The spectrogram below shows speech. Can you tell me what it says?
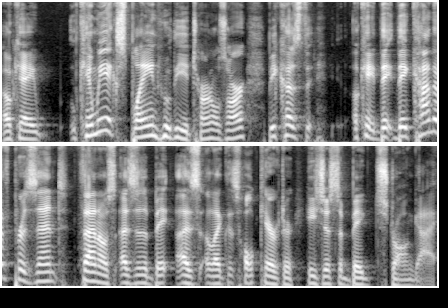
Okay, can we explain who the Eternals are? Because the, okay, they, they kind of present Thanos as a big as like this whole character. He's just a big strong guy.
